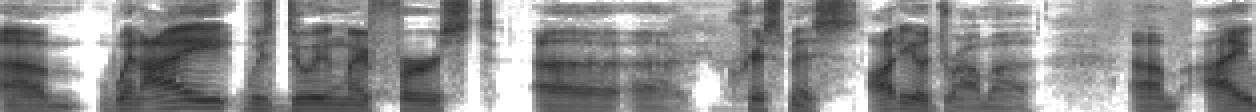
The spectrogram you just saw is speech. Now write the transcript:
Um, when I was doing my first uh, uh, Christmas audio drama, um, I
